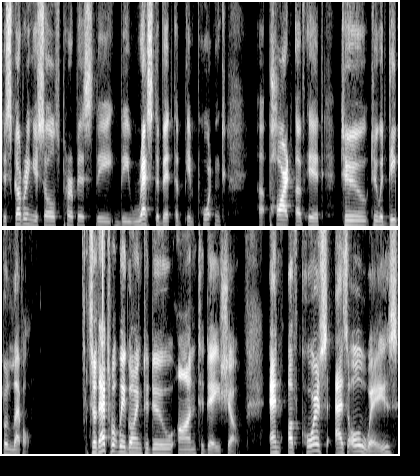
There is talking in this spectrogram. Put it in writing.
discovering your soul's purpose, the the rest of it, the important uh, part of it, to to a deeper level. So that's what we're going to do on today's show. And of course, as always,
